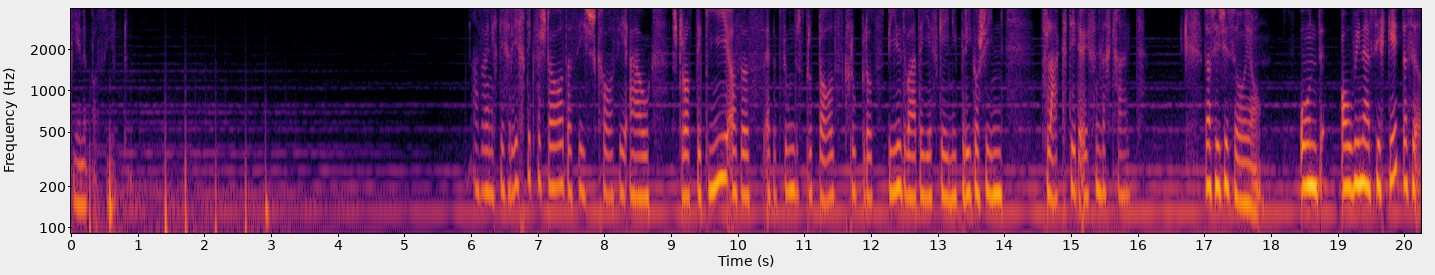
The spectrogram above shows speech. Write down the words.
bei ihnen passiert. Also wenn ich dich richtig verstehe, das ist quasi auch Strategie, also ein eben besonders brutales, skrupelloses Bild, das der Jewgeni Prigozhin pflegt in der Öffentlichkeit. Das ist es so, ja. Und auch wie er sich geht, also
